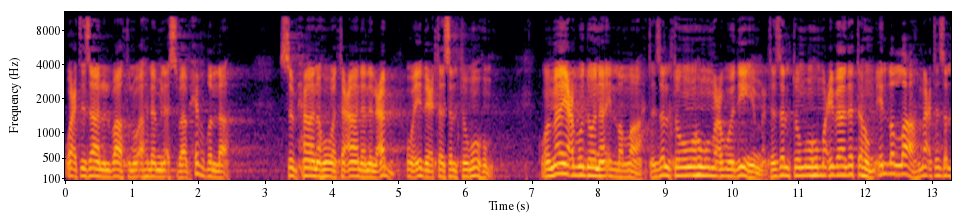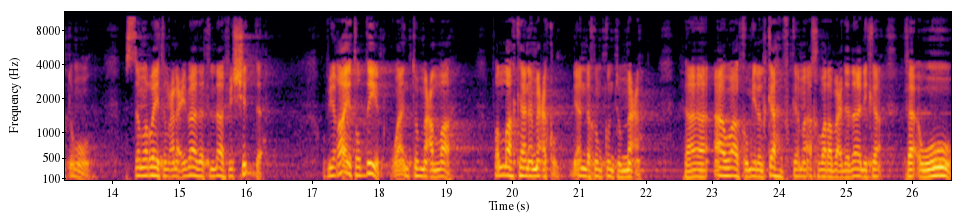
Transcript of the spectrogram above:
واعتزال الباطل وأهل من أسباب حفظ الله سبحانه وتعالى للعبد وإذ اعتزلتموهم. وما يعبدون إلا الله اعتزلتموهم ومعبوديهم اعتزلتموهم وعبادتهم إلا الله ما اعتزلتموه. استمريتم على عبادة الله في الشدة وفي غاية الضيق وأنتم مع الله فالله كان معكم لأنكم كنتم معه فآواكم إلى الكهف كما أخبر بعد ذلك فأووا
